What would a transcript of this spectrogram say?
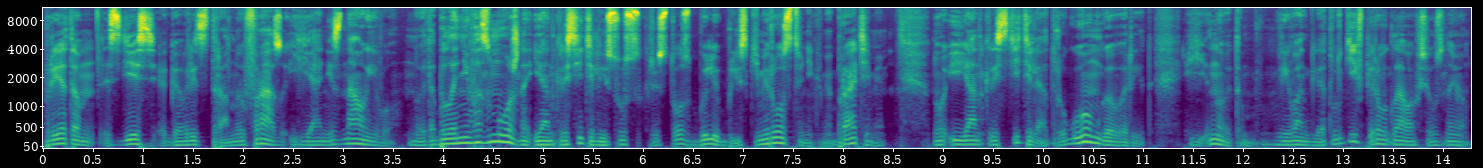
при этом здесь говорит странную фразу «Я не знал его». Но это было невозможно. Иоанн Креститель и Иисус Христос были близкими родственниками, братьями. Но Иоанн Креститель о другом говорит. Ну, это в Евангелии от Луки в первых главах все узнаем.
